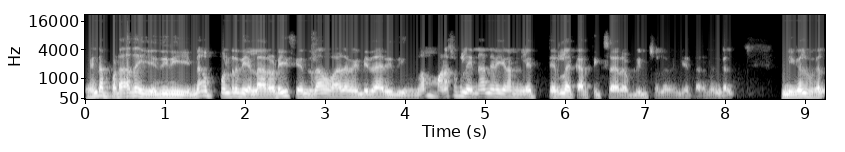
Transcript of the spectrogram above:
வேண்டப்படாத எதிரி என்ன பண்றது எல்லாரோடையும் சேர்ந்துதான் வாழ வேண்டியதா இருக்குது. இவங்கெல்லாம் மனசுக்குள்ள என்ன நினைக்கிறானுங்களே தெரில கார்த்திக் சார் அப்படின்னு சொல்ல வேண்டிய தருணங்கள் நிகழ்வுகள்.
